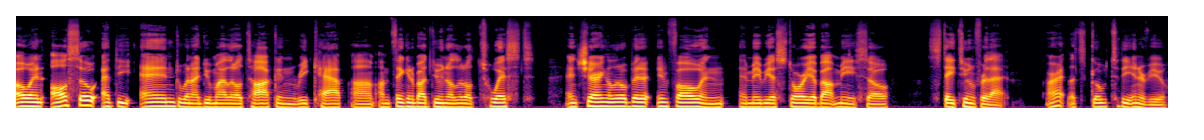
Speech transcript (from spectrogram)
Oh, and also at the end, when I do my little talk and recap, um, I'm thinking about doing a little twist and sharing a little bit of info and, and maybe a story about me. So stay tuned for that. All right, let's go to the interview.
